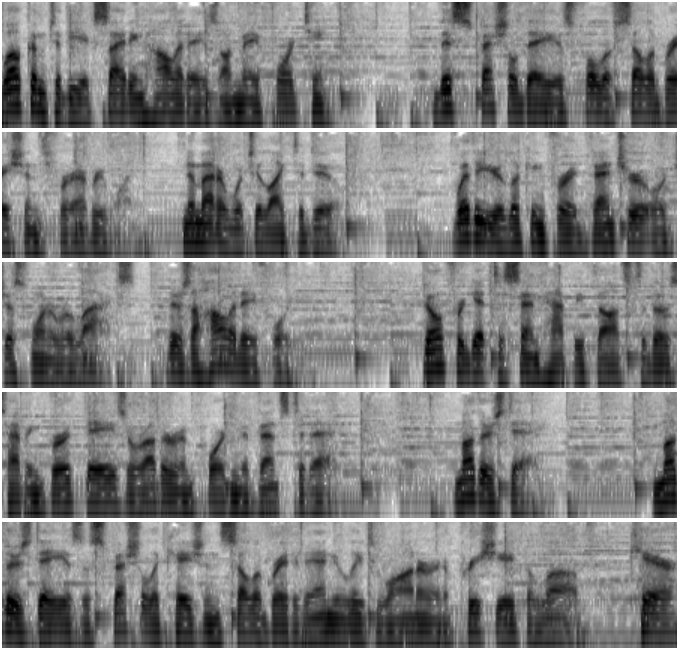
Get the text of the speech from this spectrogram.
Welcome to the exciting holidays on May 14th. This special day is full of celebrations for everyone, no matter what you like to do. Whether you're looking for adventure or just want to relax, there's a holiday for you. Don't forget to send happy thoughts to those having birthdays or other important events today. Mother's Day. Mother's Day is a special occasion celebrated annually to honor and appreciate the love, care,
